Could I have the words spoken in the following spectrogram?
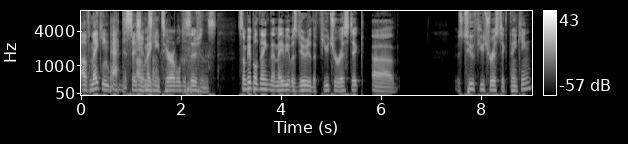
of making bad decisions. Of making terrible decisions. Some people think that maybe it was due to the futuristic uh it was too futuristic thinking.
